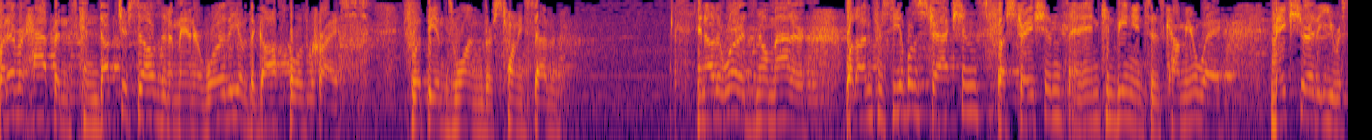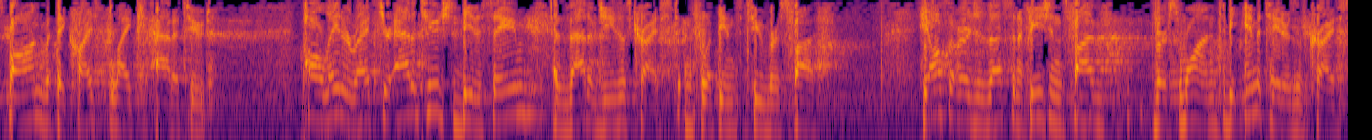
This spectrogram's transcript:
Whatever happens, conduct yourselves in a manner worthy of the gospel of Christ. Philippians 1, verse 27. In other words, no matter what unforeseeable distractions, frustrations, and inconveniences come your way, make sure that you respond with a Christ-like attitude. Paul later writes, Your attitude should be the same as that of Jesus Christ in Philippians 2, verse 5. He also urges us in Ephesians 5 verse 1 to be imitators of Christ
